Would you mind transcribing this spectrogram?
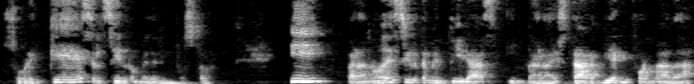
sobre qué es el síndrome del impostor. Y para no decirte mentiras y para estar bien informada,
